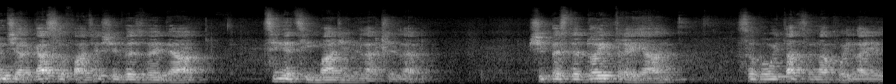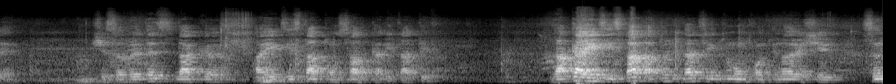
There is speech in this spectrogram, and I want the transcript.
încercați să faceți și veți vedea, țineți imaginile acelea și peste 2-3 ani să vă uitați înapoi la ele și să vedeți dacă a existat un salt calitativ. Dacă a existat, atunci dați-i drumul în continuare și sunt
